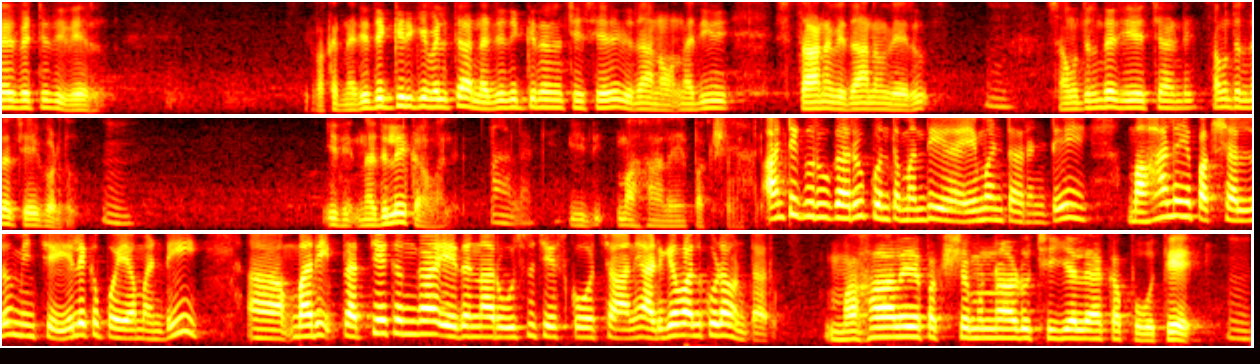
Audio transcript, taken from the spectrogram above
మీద పెట్టేది వేరు. ఒక నది దగ్గరికి వెళితే ఆ నది దగ్గర చేసేది విధానం నది స్థాన విధానం వేరు. సముద్రం దగ్గర చేయొచ్చా అండి? సముద్రం దగ్గర చేయకూడదు ఇది నదిలే కావాలి. అలాగే. ఇది మహాలయ పక్షం అంటే. గురువుగారు కొంతమంది ఏమంటారంటే మహాలయ పక్షాల్లో మేము చేయలేకపోయామండి. మరి ప్రత్యేకంగా ఏదైనా రోజున చేసుకోవచ్చా అని అడిగే వాళ్ళు కూడా ఉంటారు. మహాలయ పక్షమున్నాడు చెయ్యలేకపోతే ఉమ్,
